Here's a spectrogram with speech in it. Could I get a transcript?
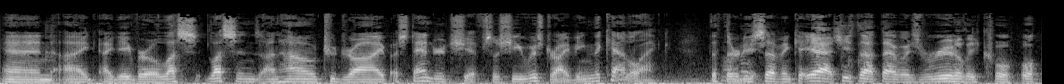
And I, I gave her a les- lessons on how to drive a standard shift. So she was driving the Cadillac, the 37. K yeah, she thought that was really cool.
